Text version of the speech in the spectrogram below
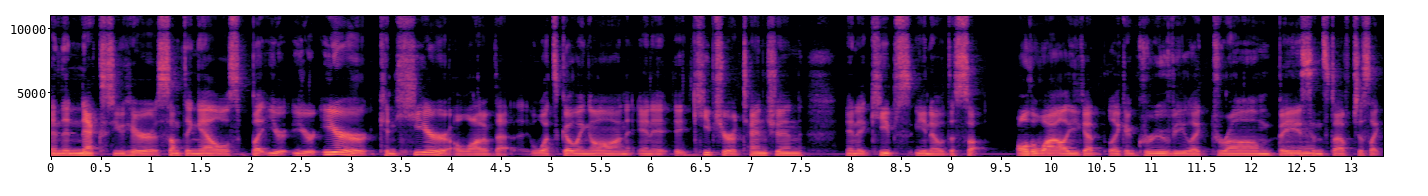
and then next you hear something else but your your ear can hear a lot of that what's going on and it, it keeps your attention and it keeps you know the all the while you got like a groovy like drum bass and stuff just like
